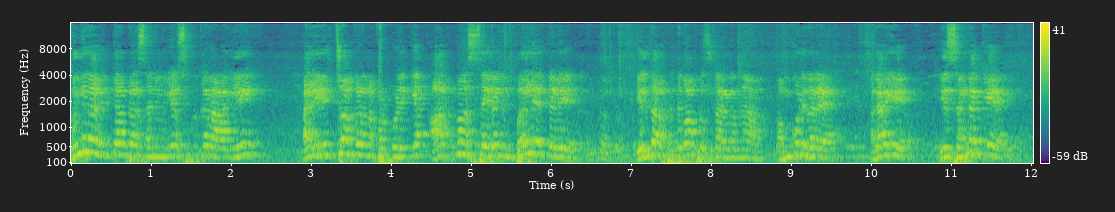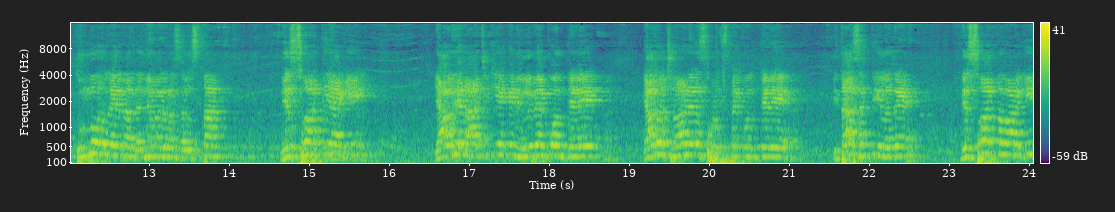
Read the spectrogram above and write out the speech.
ಮುಂದಿನ ವಿದ್ಯಾಭ್ಯಾಸ ನಿಮಗೆ ಸುಖಕರ ಆಗಲಿ, ಅಲ್ಲಿ ಹೆಚ್ಚು ಅಂಕಗಳನ್ನು ಪಡ್ಕೊಳ್ಳಿಕ್ಕೆ ಆತ್ಮಸ್ಥೈರ್ಯ ನಿಮ್ಗೆ ಬರಲಿ ಅಂತೇಳಿ ಇಂಥ ಪ್ರತಿಭಾ ಪುರಸ್ಕಾರಗಳನ್ನ ಹಮ್ಮಿಕೊಂಡಿದ್ದಾರೆ. ಹಾಗಾಗಿ ಈ ಸಂಘಕ್ಕೆ ತುಂಬ ಹೃದಯದ ಧನ್ಯವಾದಗಳನ್ನು ಸಲ್ಲಿಸ್ತಾ, ನಿಸ್ವಾರ್ಥಿಯಾಗಿ ಯಾವುದೇ ರಾಜಕೀಯಕ್ಕೆ ನಿಲ್ಲಬೇಕು ಅಂತೇಳಿ, ಯಾವುದೋ ಚುನಾವಣೆಯನ್ನು ಸ್ಫೋಟಿಸಬೇಕು ಅಂತೇಳಿ ಹಿತಾಸಕ್ತಿ ಇಲ್ಲದೆ ನಿಸ್ವಾರ್ಥವಾಗಿ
